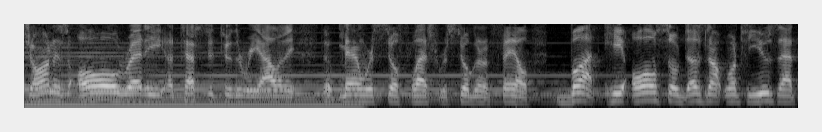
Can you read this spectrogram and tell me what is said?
John has already attested to the reality that man, we're still flesh, we're still going to fail. But he also does not want to use that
